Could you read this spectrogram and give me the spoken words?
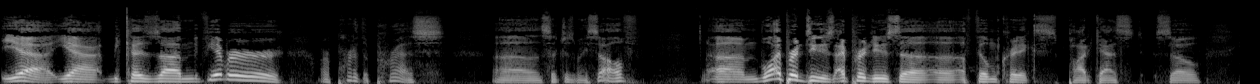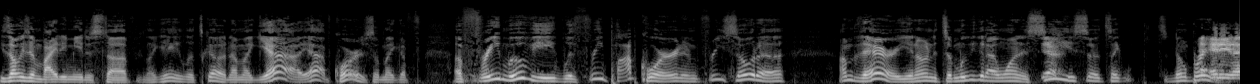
Yeah, yeah. Because um, if you ever are part of the press, uh, such as myself, um, well, I produce I produce a, a, a film critics podcast, so he's always inviting me to stuff. He's like, "Hey, let's go," and I'm like, "Yeah, yeah, of course." I'm like, "A, f- a free movie with free popcorn and free soda." I'm there, you know, and it's a movie that I want to see, Yeah. so it's like it's no brainer. and, I,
